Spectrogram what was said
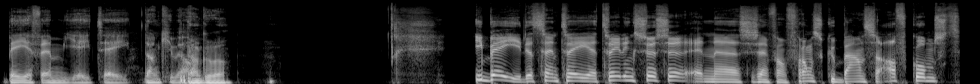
BFM JT. Dankjewel. Dank u wel. Ibei, dat zijn twee eh, tweelingzussen. En eh, ze zijn van Frans-Cubaanse afkomst.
